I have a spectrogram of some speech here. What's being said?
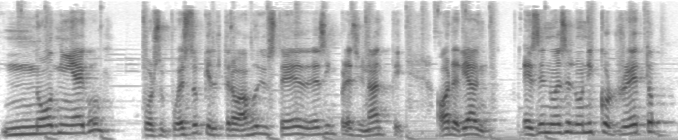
No niego, por supuesto, que el trabajo de ustedes es impresionante. Ahora, Elian, ese no es el único reto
